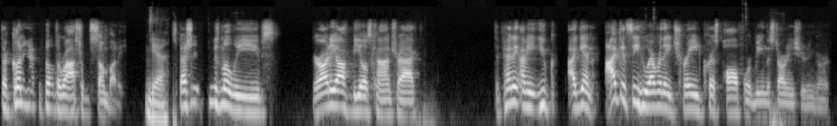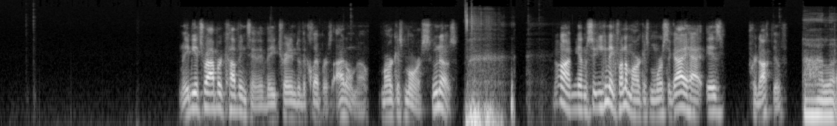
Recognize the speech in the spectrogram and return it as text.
they're going to have to build the roster with somebody, yeah. especially if Kuzma leaves. You're already off Beal's contract. Depending, I mean, you again, I could see whoever they trade Chris Paul for being the starting shooting guard. Maybe it's Robert Covington if they trade him to the Clippers. I don't know. Marcus Morris. Who knows? no, I mean, I'm so you can make fun of Marcus Morris. The guy ha- is productive. Oh, I love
